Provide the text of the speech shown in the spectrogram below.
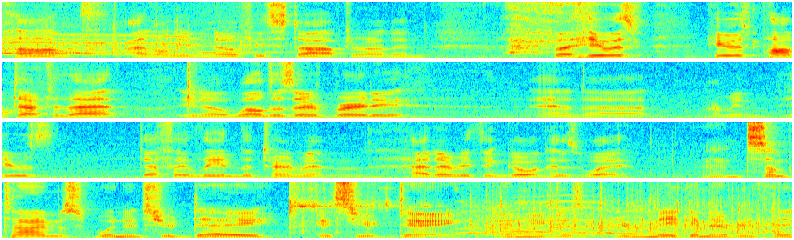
pumped. I don't even know if he stopped running, but he was he was pumped after that. You know, well-deserved birdie, and uh, I mean, he was definitely leading the tournament and had everything going his way. And sometimes when it's your day, it's your day, and you just you're making everything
